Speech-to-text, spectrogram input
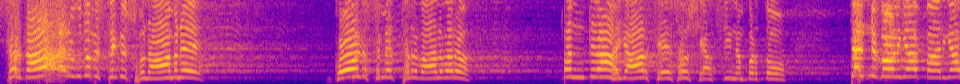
ਸਰਦਾਰ ਉਦਮ ਸਿੰਘ ਸੁਨਾਮ ਨੇ ਗੋਲਡ ਸਮਿਥ ਰਿਵਾਲਵਰ 15686 ਨੰਬਰ ਤੋਂ ਤਿੰਨ ਗੋਲੀਆਂ ਮਾਰੀਆਂ।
